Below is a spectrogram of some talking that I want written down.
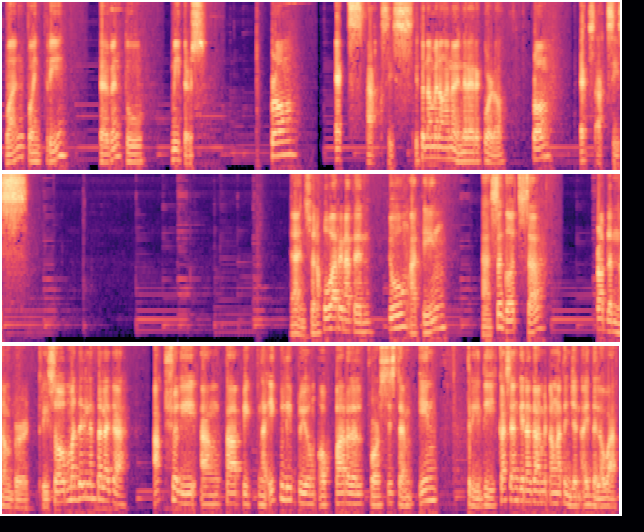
1.372 meters from x-axis. Ito naman ang ano eh, nire-record oh. From x-axis. Yan. So, nakuha rin natin yung ating uh, sagot sa problem number 3. So, madali lang talaga. Actually, ang topic na equilibrium of parallel force system in 3D. Kasi ang ginagamit lang natin dyan ay dalawa.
